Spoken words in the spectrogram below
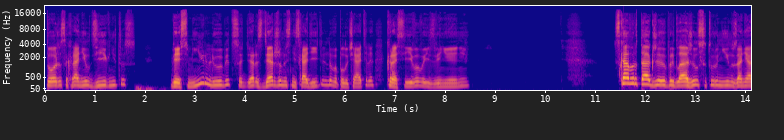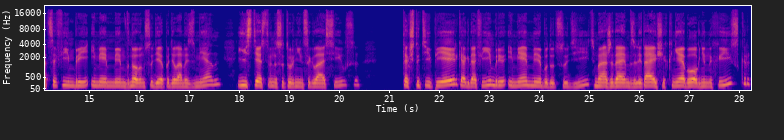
тоже сохранил дигнитас. Весь мир любит сдержанно-снисходительного получателя красивого извинения. Скавр также предложил Сатурнину заняться Фимбрией и Меммием в новом суде по делам измены. Естественно, Сатурнин согласился — так что теперь, когда Фимбрию и Меммия будут судить, мы ожидаем взлетающих к небу огненных искр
